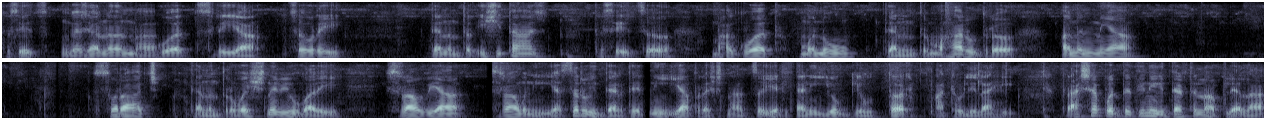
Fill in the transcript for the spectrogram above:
तसेच गजानन भागवत श्रेया चौरे त्यानंतर इशिता तसेच भागवत मनू त्यानंतर महारुद्र अनन्या स्वराज त्यानंतर वैष्णवी उबारे श्राव्या श्रावणी या सर्व विद्यार्थ्यांनी या प्रश्नाचं या ठिकाणी योग्य उत्तर पाठवलेलं आहे. तर अशा पद्धतीने विद्यार्थ्यांना आपल्याला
